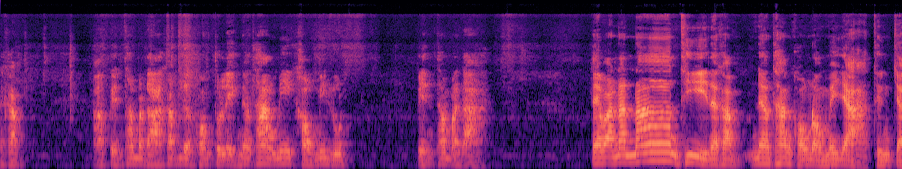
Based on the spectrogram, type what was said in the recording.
นะครับเป็นธรรมดาครับเรื่องของตัวเลขแนวทางมีเขามีหลุดเป็นธรรมดา แต่ว่านานๆที่นะครับ แนวทางของน้องเมย่าถึงจะ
